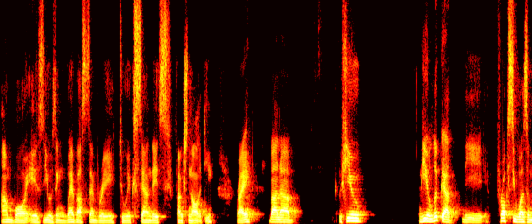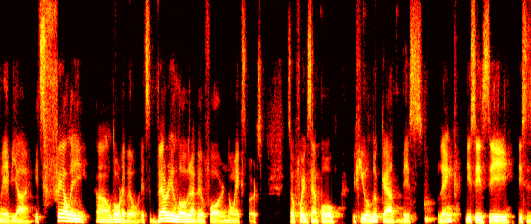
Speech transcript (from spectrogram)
Envoy is using WebAssembly to extend its functionality, right? But uh, if you if you look at the proxy WASM API, it's fairly uh, low level. It's very low level for non-experts. So for example, if you look at this link, this is the this is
